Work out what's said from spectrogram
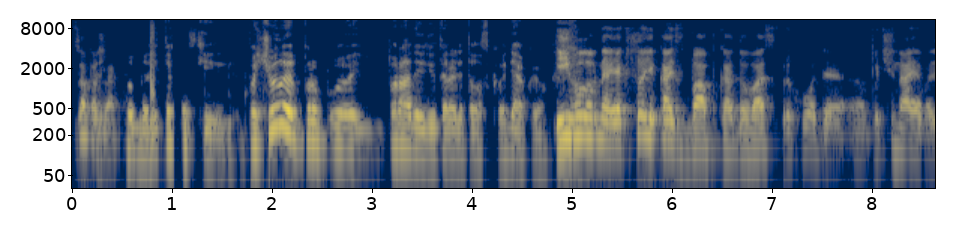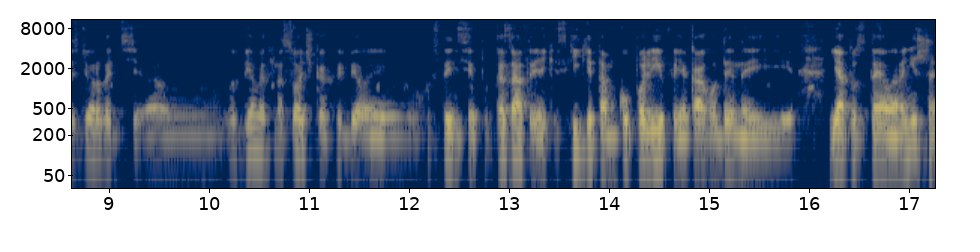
за бажанням. Добре, Віктор Почули про е, поради від Віктора Літовського? Дякую. І головне, якщо якась бабка до вас приходить, е, починає вас дергати е, в білих носочках і в білій хустинці, казати, скільки там куполів, і яка година, і я тут стояла раніше.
